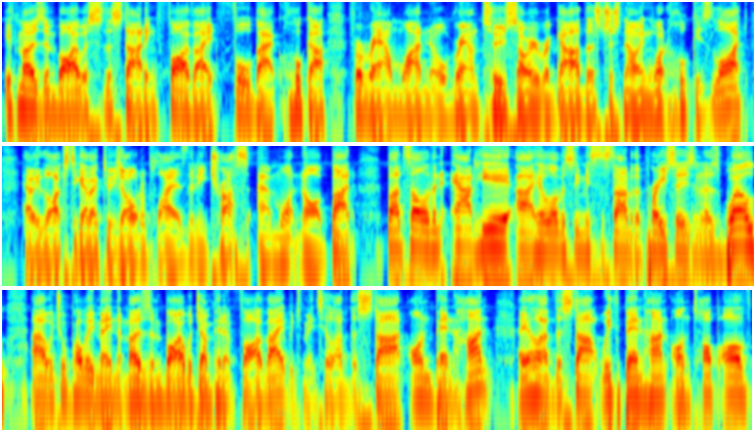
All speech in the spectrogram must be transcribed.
if Moses Mbye was the starting 5'8 fullback hooker for round one or round two, sorry, regardless, just knowing what Hook is like, how he likes to go back to his older players that he trusts and whatnot. But Bud Sullivan out here, uh, he'll obviously miss the start of the preseason as well, uh, which will probably mean that Moses and Mbye will jump in at 5'8, which means he'll have the start on Ben Hunt. He'll have the start with Ben Hunt on top of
